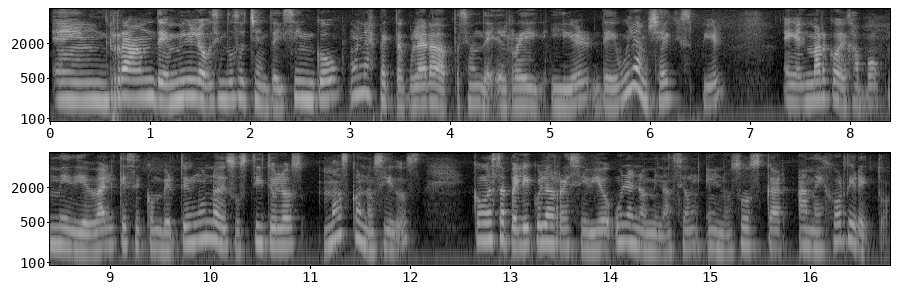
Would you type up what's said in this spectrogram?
En Ran de 1985, una espectacular adaptación de El Rey Lear de William Shakespeare en el marco del Japón medieval que se convirtió en uno de sus títulos más conocidos con esta película recibió una nominación en los Oscar a Mejor Director.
